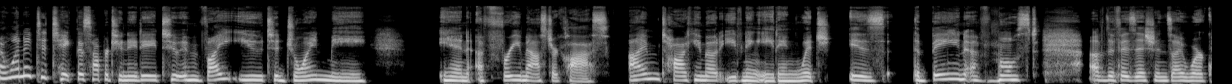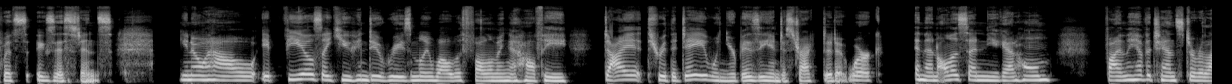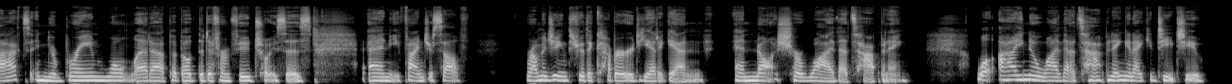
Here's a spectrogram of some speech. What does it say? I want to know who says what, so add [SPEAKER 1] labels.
[SPEAKER 1] I wanted to take this opportunity to invite you to join me in a free masterclass. I'm talking about evening eating, which is the bane of most of the physicians I work with existence. You know how it feels like you can do reasonably well with following a healthy diet through the day when you're busy and distracted at work. And then all of a sudden you get home, finally have a chance to relax, and your brain won't let up about the different food choices. And you find yourself rummaging through the cupboard yet again and not sure why that's happening. Well, I know why that's happening and I can teach you.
